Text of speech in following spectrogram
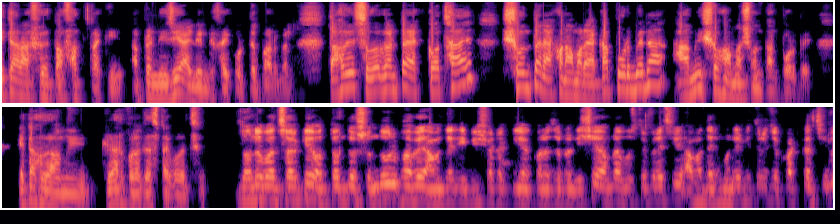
এটার আসলে তফাৎটা কি? আপনি নিজে আইডেন্টিফাই করতে পারবেন। তাহলে স্লোগানটা এক কথায়, সন্তান এখন আমার একা পড়বে না, আমি সহ আমার সন্তান পড়বে। এটা হলো আমি ক্লিয়ার করার চেষ্টা করেছি। ধন্যবাদ স্যারকে। অত্যন্ত সুন্দরভাবে আমাদের এই বিষয়টা ক্লিয়ার করার জন্য নিশ্চয়ই আমরা বুঝতে পেরেছি। আমাদের মনের ভিতরে যে খটকা ছিল,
